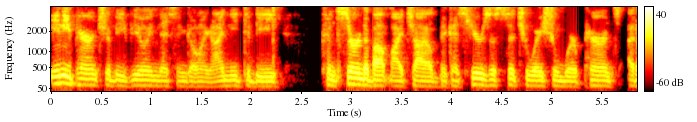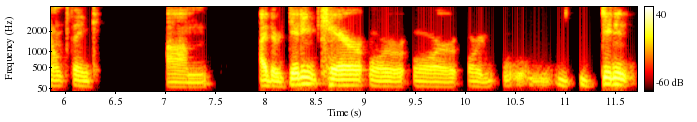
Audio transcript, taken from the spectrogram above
any parent should be viewing this and going, "I need to be concerned about my child because here's a situation where parents i don't think um, either didn't care or or or didn't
